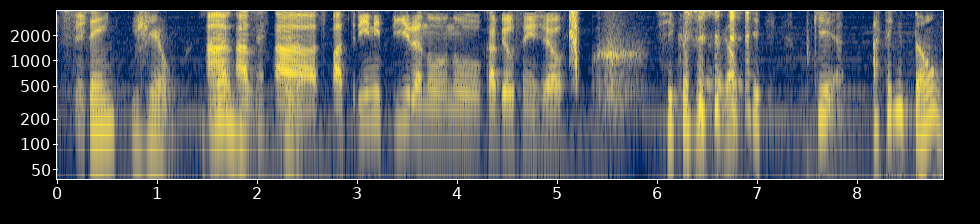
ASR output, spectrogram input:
sem gel. A- É as, as Patrine pira no, no cabelo sem gel. Fica muito legal porque, porque até então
